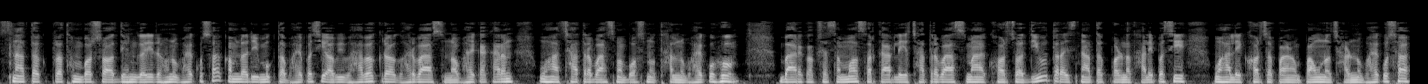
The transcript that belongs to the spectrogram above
स्नातक प्रथम वर्ष अध्ययन गरिरहनु भएको छ। कमलरी मुक्त भएपछि अभिभावक र घरवास नभएका कारण उहाँ छात्रावासमा बस्नु थाल्नु भएको हो। बाह्र कक्षासम्म सरकारले छात्रावासमा खर्च दियो तर स्नातक पढ्न थालेपछि उहाँले खर्च पाउन छाड्नु भएको छ।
